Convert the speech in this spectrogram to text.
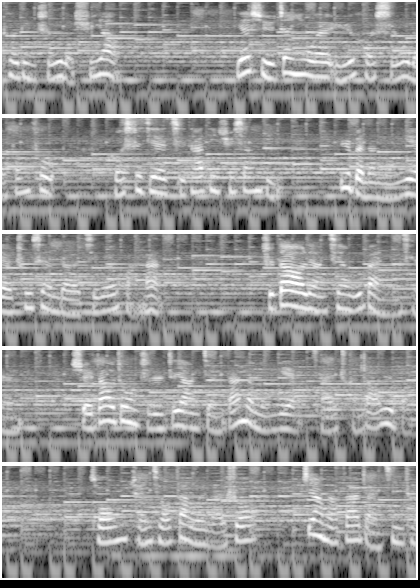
特定植物的需要。也许正因为鱼和食物的丰富，和世界其他地区相比，日本的农业出现的极为缓慢，直到两千五百年前。水稻种植这样简单的农业才传到日本。从全球范围来说，这样的发展进程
